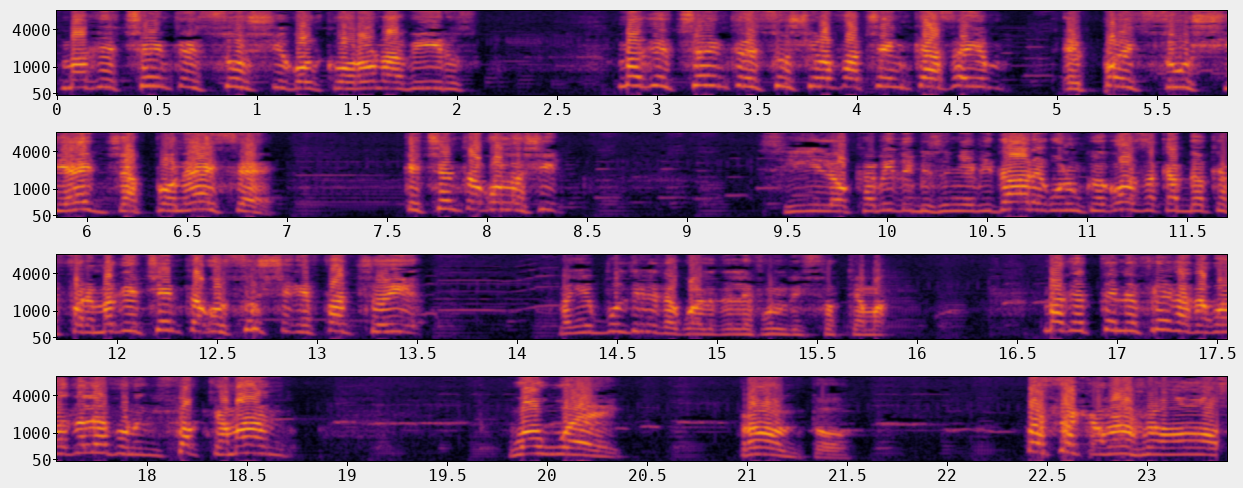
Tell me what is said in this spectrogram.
Ma che c'entra il sushi col coronavirus? Ma che c'entra il sushi? Lo faccio in casa io. E poi il sushi è giapponese. Che c'entra con la Cina? Sì, l'ho capito, bisogna evitare qualunque cosa che abbia a che fare. Ma che c'entra col sushi che faccio io? Ma che vuol dire da quale telefono ti sto chiamando? Ma che te ne frega da quale telefono ti sto chiamando? Huawei, pronto? Ma una favore!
